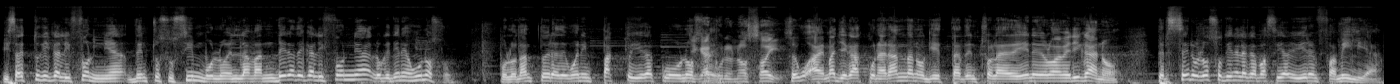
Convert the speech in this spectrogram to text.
Y sabes tú que California, dentro de su símbolo, en la bandera de California, lo que tiene es un oso. Por lo tanto, era de buen impacto llegar con un oso. Llegar con un oso ahí. Además, llegabas con arándano que está dentro del ADN de los americanos. Tercero, el oso tiene la capacidad de vivir en familia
